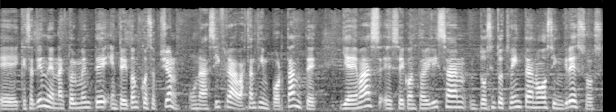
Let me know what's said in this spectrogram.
eh, que se atienden actualmente en Teletón Concepción, una cifra bastante importante, y además eh, se contabilizan 230 nuevos ingresos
